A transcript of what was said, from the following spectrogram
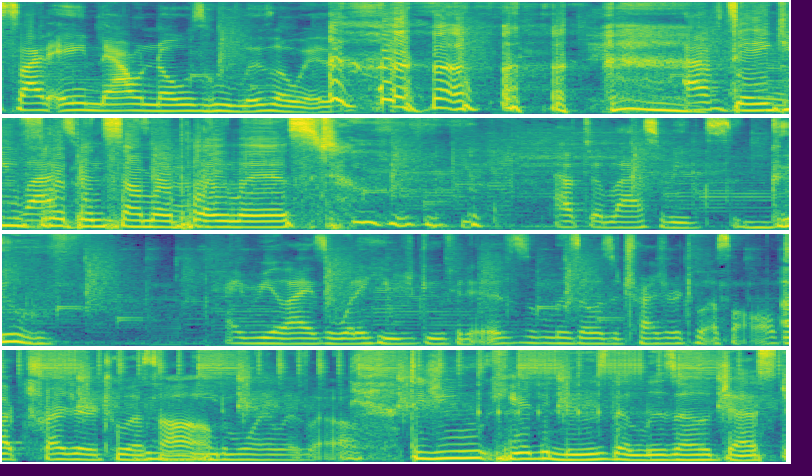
Side A now knows who Lizzo is. After Thank you, flipping summer playlist. After last week's goof, I realize what a huge goof it is. Lizzo is a treasure to us all. A treasure to us we all. need more Lizzo. Did you hear the news that Lizzo just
